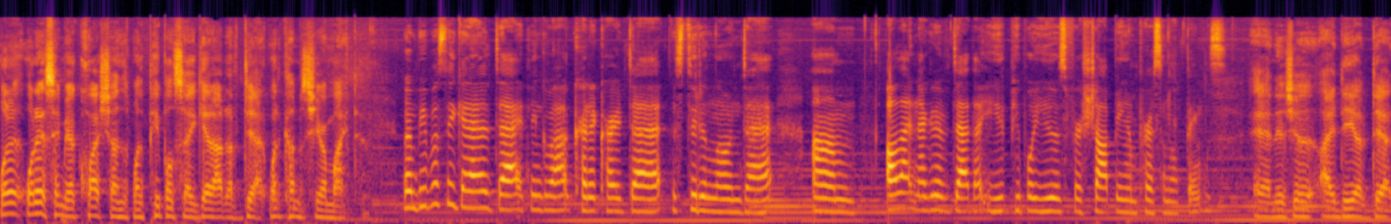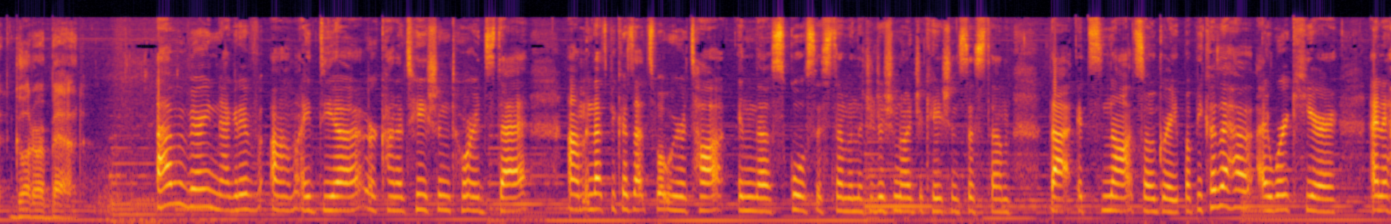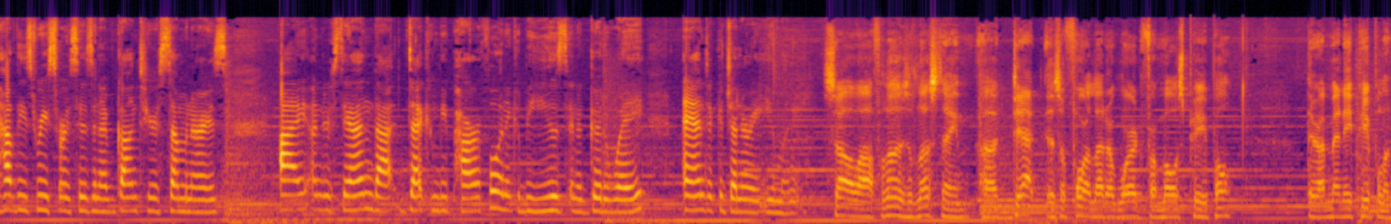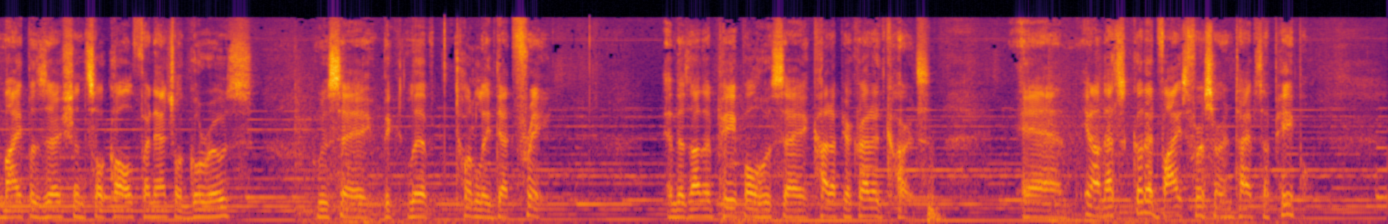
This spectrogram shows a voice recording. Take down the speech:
What, what are some of your questions when people say get out of debt? What comes to your mind? When people say get out of debt, I think about credit card debt, the student loan debt, um, all that negative debt that you, people use for shopping and personal things. And is your idea of debt good or bad? I have a very negative um, idea or connotation towards debt, um, and that's because that's what we were taught in the school system and the traditional education system that it's not so great. But because I have I work here and I have these resources and I've gone to your seminars, I understand that debt can be powerful and it can be used in a good way and it could generate you money. So uh, for those listening, uh, debt is a four-letter word for most people. There are many people in my position, so-called financial gurus, who say live totally debt free. And there's other people who say cut up your credit cards. And you know, that's good advice for certain types of people.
